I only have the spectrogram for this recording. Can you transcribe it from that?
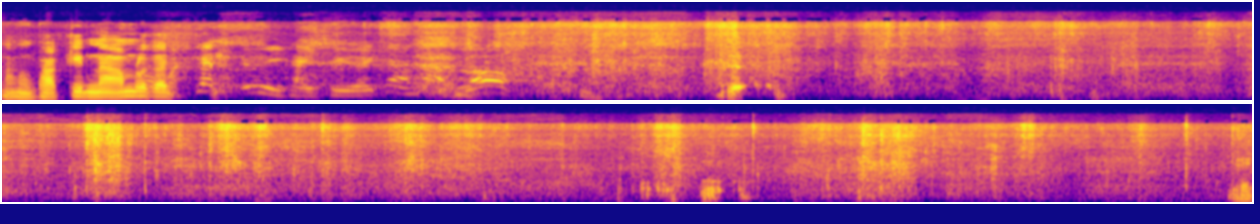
นั่งพักกินน้ำแล้วก็เก็ดอุ้ยไข่เชื้อกันลอกใหญ่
